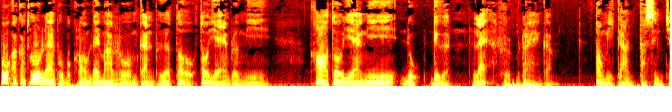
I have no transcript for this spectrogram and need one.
ผู้อากาทูตและผู้ปกครองได้มารวมกันเพื่อโต้โต้แย้งเรื่องนี้ ข้อโต้แย้งนี้ดุเดือดและรุนแรงครับ ต้องมีการตัดสินใจ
